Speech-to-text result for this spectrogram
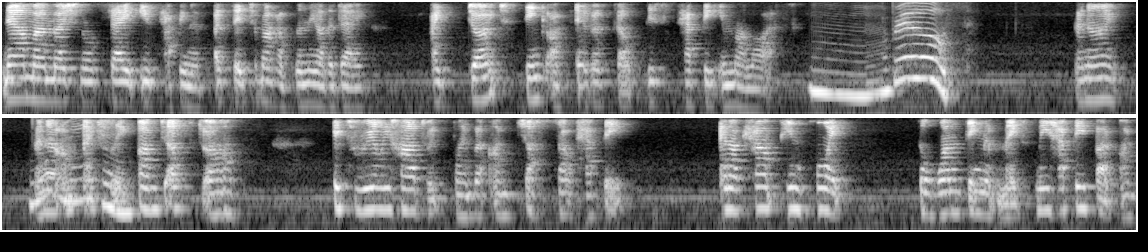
Now my emotional state is happiness. I said to my husband the other day, I don't think I've ever felt this happy in my life. Mm, Ruth. I know. I you're know. I'm amazing. actually, I'm just, uh, it's really hard to explain, but I'm just so happy. And I can't pinpoint the one thing that makes me happy, but I'm,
